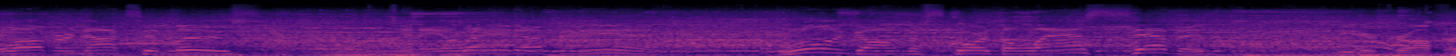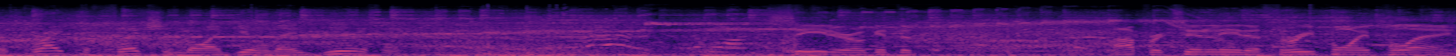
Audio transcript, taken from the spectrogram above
Glover knocks it loose, and they lay it up and in. Wollongong have scored the last seven. Peter Crawford. Great deflection by Gildan. Beautiful. Cedar will get the opportunity to three-point play.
